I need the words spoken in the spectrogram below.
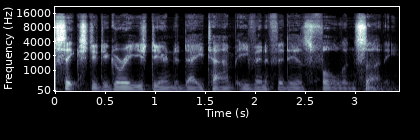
60 degrees during the daytime, even if it is full and sunny.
